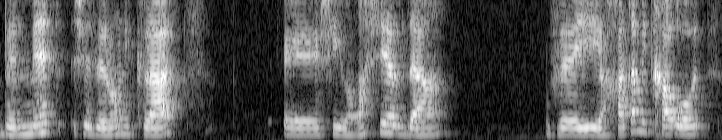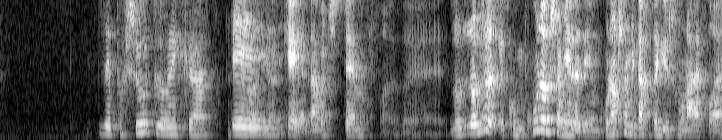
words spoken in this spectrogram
באמת שזה לא נקלט, אה, שהיא ממש ילדה, והיא אחת המתחרות, זה פשוט לא נקלט. אה, כן, ילדה בת 12, זה... לא, לא ש... הם כולם שם ילדים, כולם שם מתחת לגיל 18.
